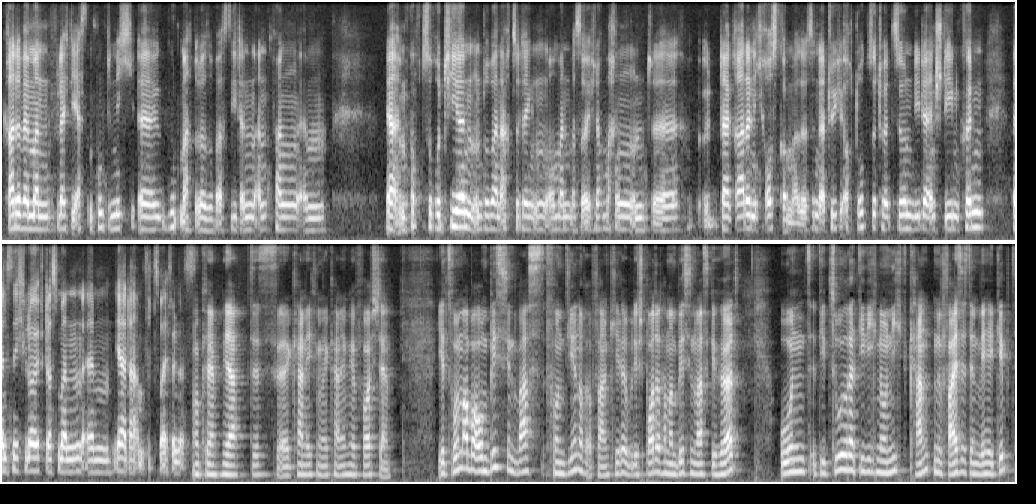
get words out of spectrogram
gerade wenn man vielleicht die ersten Punkte nicht äh, gut macht oder sowas, die dann anfangen, ähm, ja, im Kopf zu rotieren und darüber nachzudenken, oh Mann, was soll ich noch machen und äh, da gerade nicht rauskommen. Also es sind natürlich auch Drucksituationen, die da entstehen können, wenn es nicht läuft, dass man ähm, ja da am Verzweifeln ist. Okay, ja, das äh, kann, ich mir, kann ich mir vorstellen. Jetzt wollen wir aber auch ein bisschen was von dir noch erfahren, Kira. Über die Sportart haben wir ein bisschen was gehört. Und die Zuhörer, die dich noch nicht kannten, falls es denn welche gibt,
